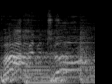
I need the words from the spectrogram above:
Papa told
